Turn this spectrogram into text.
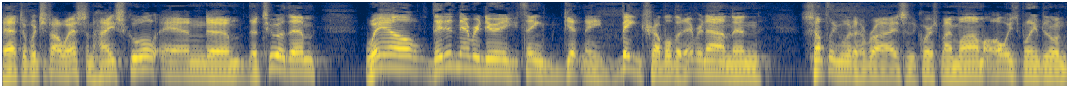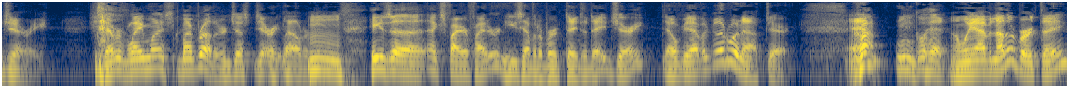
at the Wichita Western High School, and um, the two of them, well, they didn't ever do anything, get in any big trouble, but every now and then something would arise, and of course my mom always blamed it on Jerry. She never blamed my, my brother, just Jerry Louderman. He's a ex firefighter, and he's having a birthday today. Jerry, I hope you have a good one out there. Crop- mm, go ahead. And we have another birthday.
